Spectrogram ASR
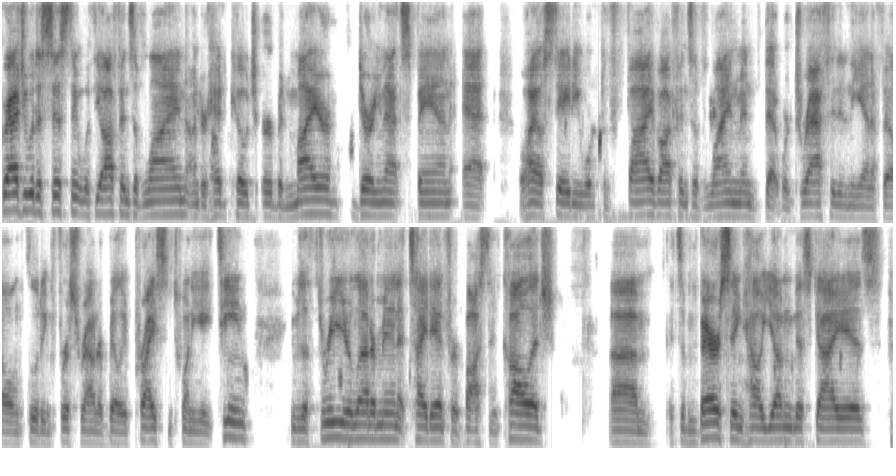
graduate assistant with the offensive line under head coach Urban Meyer. During that span at Ohio State, he worked with five offensive linemen that were drafted in the NFL, including first rounder Billy Price in 2018. He was a three year letterman at tight end for Boston College. Um, it's embarrassing how young this guy is.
